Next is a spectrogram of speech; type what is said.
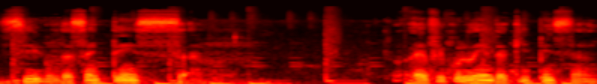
Segundo a sentença, eu fico lendo aqui pensando,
